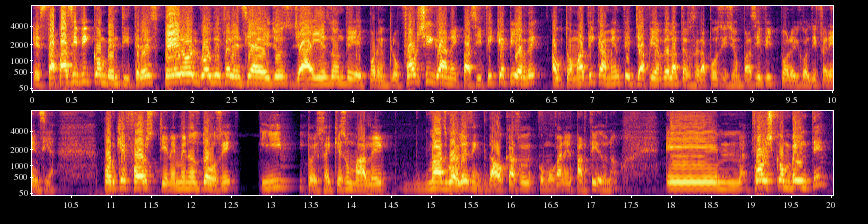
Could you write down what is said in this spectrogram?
Está Pacific con 23, pero el gol diferencia de ellos ya ahí es donde, por ejemplo, Forge gana y Pacific que pierde, automáticamente ya pierde la tercera posición Pacific por el gol diferencia. Porque Forge tiene menos 12 y pues hay que sumarle más goles en dado caso de cómo gane el partido, ¿no? Eh, Forge con 20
